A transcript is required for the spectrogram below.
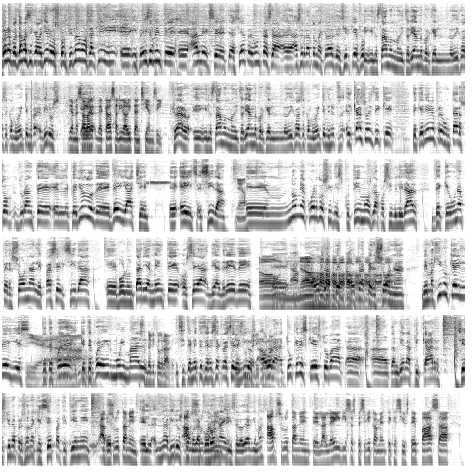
Bueno, pues damas y caballeros, continuamos aquí eh, y precisamente eh, Alex eh, te hacía preguntas hace rato me acabas de decir que fue y lo estábamos monitoreando porque lo dijo hace como 20 minutos virus. Ya me, me, acaba de salir ahorita en TMZ. Claro, y, y, lo estábamos monitoreando porque lo dijo hace como 20 minutos. El caso es de que te quería yo preguntar sobre, durante el periodo de VIH eh, AIDS, SIDA. Em, no me acuerdo si discutimos la posibilidad de que una persona le pase el SIDA eh, voluntariamente, o sea, de adrede oh, eh, a, otra, a otra persona. Me imagino que hay leyes que te puede que te puede ir muy mal. Es un delito grave. Si te metes en esa clase de líos. Ahora, ¿tú crees que esto va a, también aplicar si es que una persona que sepa que tiene eh, absolutamente el, un virus como la corona y se lo dé a alguien más? Absolutamente. La ley dice específicamente que si usted pasa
